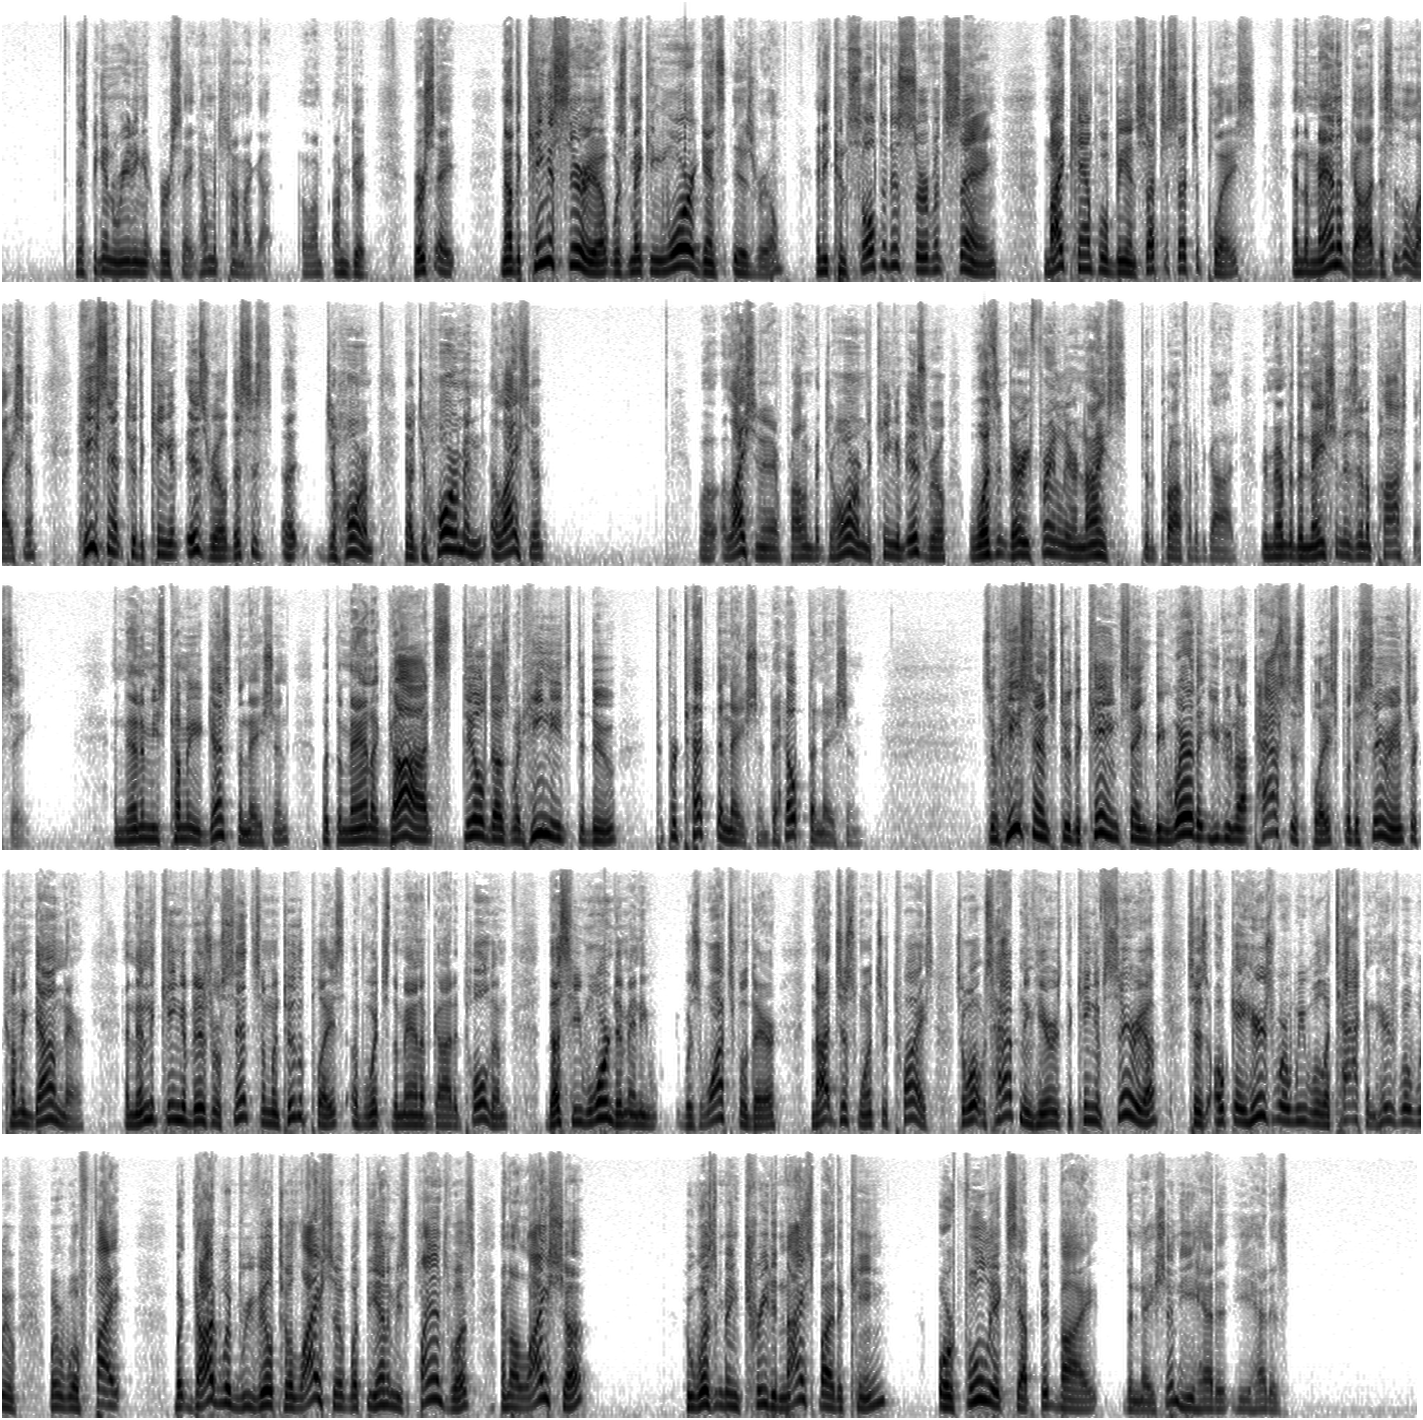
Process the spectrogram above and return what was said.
Let's begin reading at verse 8. How much time I got? Oh, I'm, I'm good. Verse 8. Now the king of Syria was making war against Israel, and he consulted his servants, saying, My camp will be in such and such a place. And the man of God, this is Elisha, he sent to the king of Israel, this is uh, Jehoram. Now, Jehoram and Elisha, well, Elisha didn't have a problem, but Jehoram, the king of Israel, wasn't very friendly or nice to the prophet of God. Remember, the nation is in apostasy, and the enemy's coming against the nation, but the man of God still does what he needs to do to protect the nation, to help the nation. So he sends to the king, saying, Beware that you do not pass this place, for the Syrians are coming down there. And then the king of Israel sent someone to the place of which the man of God had told him. Thus he warned him, and he was watchful there, not just once or twice. So what was happening here is the king of Syria says, Okay, here's where we will attack him, here's where we'll, where we'll fight. But God would reveal to Elisha what the enemy's plans was, and Elisha, who wasn't being treated nice by the king or fully accepted by the nation. He had he had his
